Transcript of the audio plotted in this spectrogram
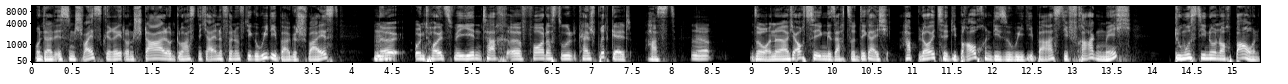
Und da ist ein Schweißgerät und Stahl und du hast nicht eine vernünftige Weedy-Bar geschweißt, ne? Und heulst mir jeden Tag äh, vor, dass du kein Spritgeld hast. Ja. So, und dann habe ich auch zu ihm gesagt, so, Digga, ich hab Leute, die brauchen diese Weedy-Bars, die fragen mich, du musst die nur noch bauen.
